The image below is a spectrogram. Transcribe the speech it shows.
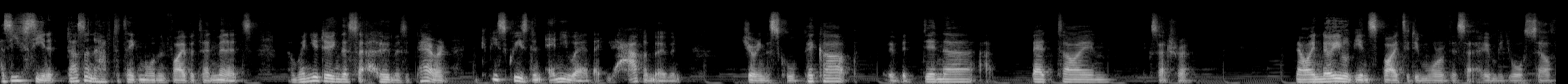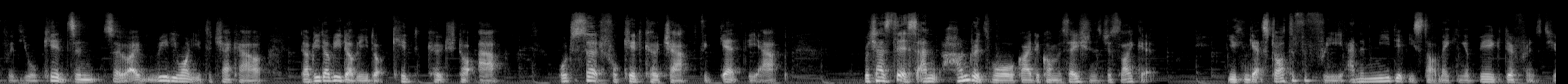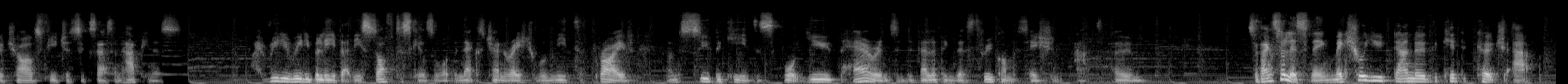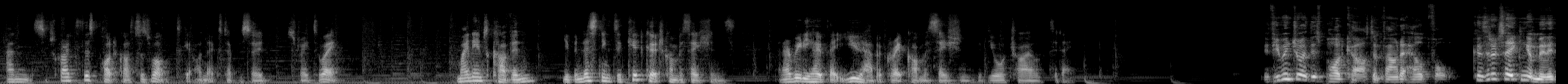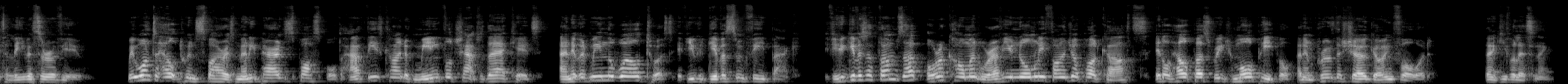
As you've seen, it doesn't have to take more than five or 10 minutes. And when you're doing this at home as a parent, it can be squeezed in anywhere that you have a moment during the school pickup, over dinner, at bedtime, etc. Now, I know you'll be inspired to do more of this at home with yourself, with your kids. And so I really want you to check out www.kidcoach.app or just search for Kid Coach app to get the app, which has this and hundreds more guided conversations just like it. You can get started for free and immediately start making a big difference to your child's future success and happiness. I really, really believe that these softer skills are what the next generation will need to thrive. I'm super keen to support you, parents, in developing this through conversation at home. So thanks for listening. Make sure you download the Kid Coach app and subscribe to this podcast as well to get our next episode straight away. My name's Kevin. You've been listening to Kid Coach Conversations, and I really hope that you have a great conversation with your child today. If you enjoyed this podcast and found it helpful, consider taking a minute to leave us a review. We want to help to inspire as many parents as possible to have these kind of meaningful chats with their kids, and it would mean the world to us if you could give us some feedback. If you could give us a thumbs up or a comment wherever you normally find your podcasts, it'll help us reach more people and improve the show going forward. Thank you for listening.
